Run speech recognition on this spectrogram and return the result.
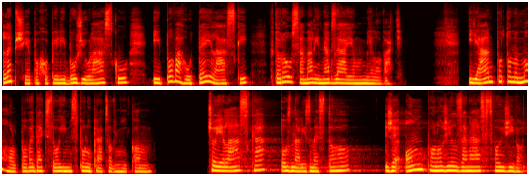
lepšie pochopili Božiu lásku i povahu tej lásky, ktorou sa mali navzájom milovať. Ján potom mohol povedať svojim spolupracovníkom. Čo je láska, poznali sme z toho, že on položil za nás svoj život.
